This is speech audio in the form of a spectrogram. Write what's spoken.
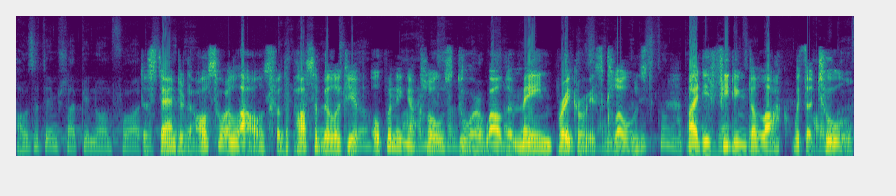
The standard also allows for the possibility of opening a closed door while the main breaker is closed by defeating the lock with a tool.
